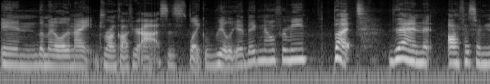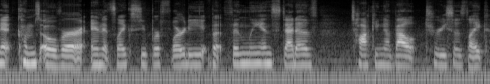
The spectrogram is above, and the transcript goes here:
in the middle of the night drunk off your ass is like really a big no for me. But then Officer Nick comes over and it's like super flirty, but Finlay instead of talking about Teresa's like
